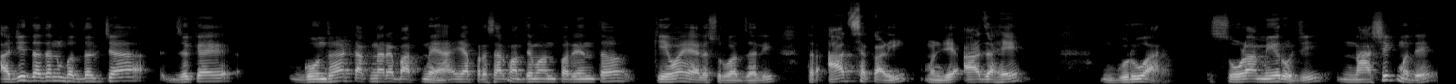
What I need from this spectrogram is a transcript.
अजितदादांबद्दलच्या जे काय गोंधळात टाकणाऱ्या बातम्या या प्रसारमाध्यमांपर्यंत केव्हा यायला सुरुवात झाली? तर आज सकाळी म्हणजे आज आहे गुरुवार सोळा मे रोजी नाशिकमध्ये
